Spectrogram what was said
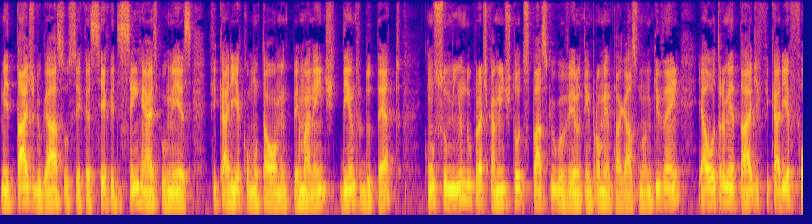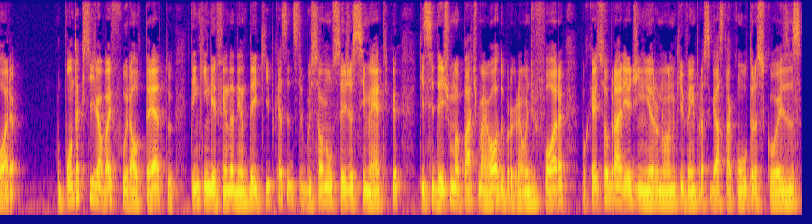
metade do gasto, ou cerca, cerca de 100 reais por mês, ficaria como tal aumento permanente dentro do teto, consumindo praticamente todo o espaço que o governo tem para aumentar gasto no ano que vem, e a outra metade ficaria fora. O ponto é que se já vai furar o teto, tem quem defenda dentro da equipe que essa distribuição não seja simétrica, que se deixe uma parte maior do programa de fora, porque aí sobraria dinheiro no ano que vem para se gastar com outras coisas,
